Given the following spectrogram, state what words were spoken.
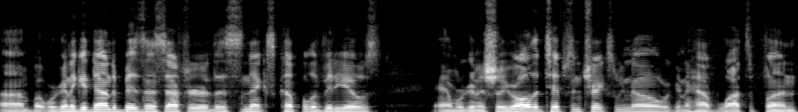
Um, but we're going to get down to business after this next couple of videos and we're going to show you all the tips and tricks we know. We're going to have lots of fun.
